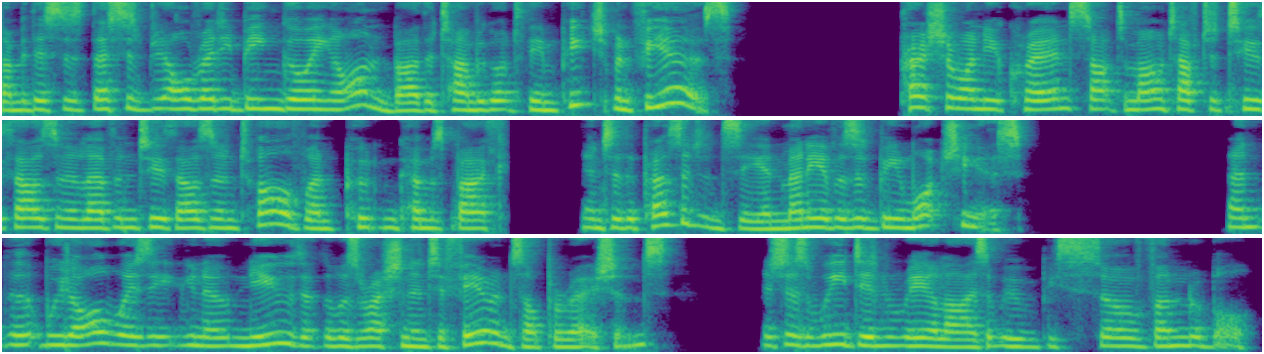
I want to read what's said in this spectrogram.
I mean, this is this has already been going on by the time we got to the impeachment for years. Pressure on Ukraine start to mount after 2011, 2012, when Putin comes back into the presidency, and many of us had been watching it, and we'd always, you know, knew that there was Russian interference operations. It's just we didn't realize that we would be so vulnerable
